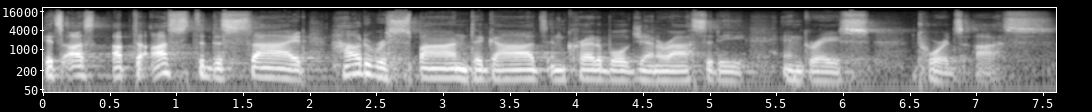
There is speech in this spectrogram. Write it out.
It's us, up to us to decide how to respond to God's incredible generosity and grace towards us.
